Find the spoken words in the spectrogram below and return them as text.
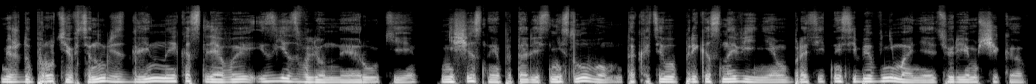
Между прутьев тянулись длинные костлявые изъязвленные руки. Несчастные пытались не словом, так хотя бы прикосновением обратить на себя внимание тюремщиков,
